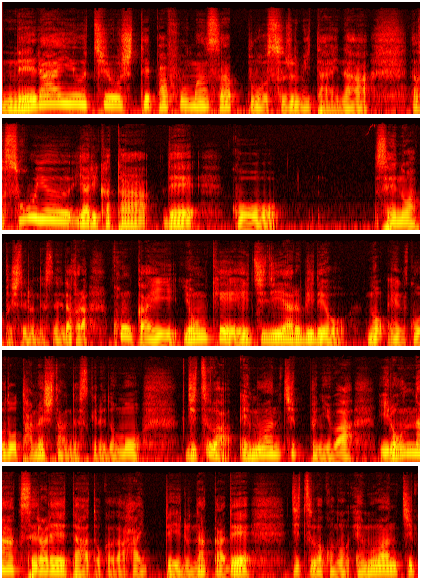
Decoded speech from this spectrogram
狙い撃ちをしてパフォーマンスアップをするみたいな、なんかそういうやり方で、こう、性能アップしてるんですね。だから今回 4K HDR ビデオのエンコードを試したんですけれども、実は M1 チップにはいろんなアクセラレーターとかが入っている中で、実はこの M1 チッ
